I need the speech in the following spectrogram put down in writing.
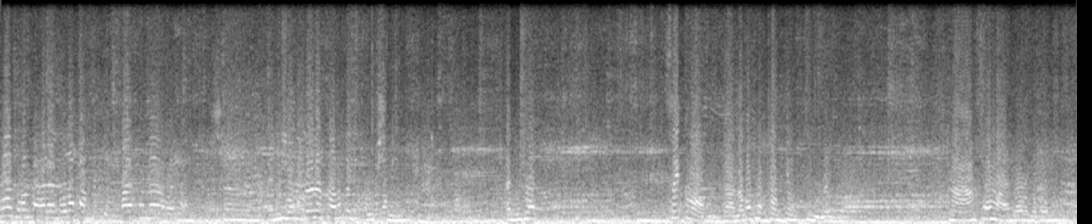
ถ้าโน้นอะไรโน้นเราทำเป็นป้ายข้างหน้าไว้เหรอใช่อันนี้ชอบแล้วนะคะต้องไปดูลูกชิ้นอันนี้ชอบไส้กรอกเหมือนกันแล้วก็พวกทำแกงจืดอะไรอย่างเงี้ยหาข้อหมายอะไรกันเลย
